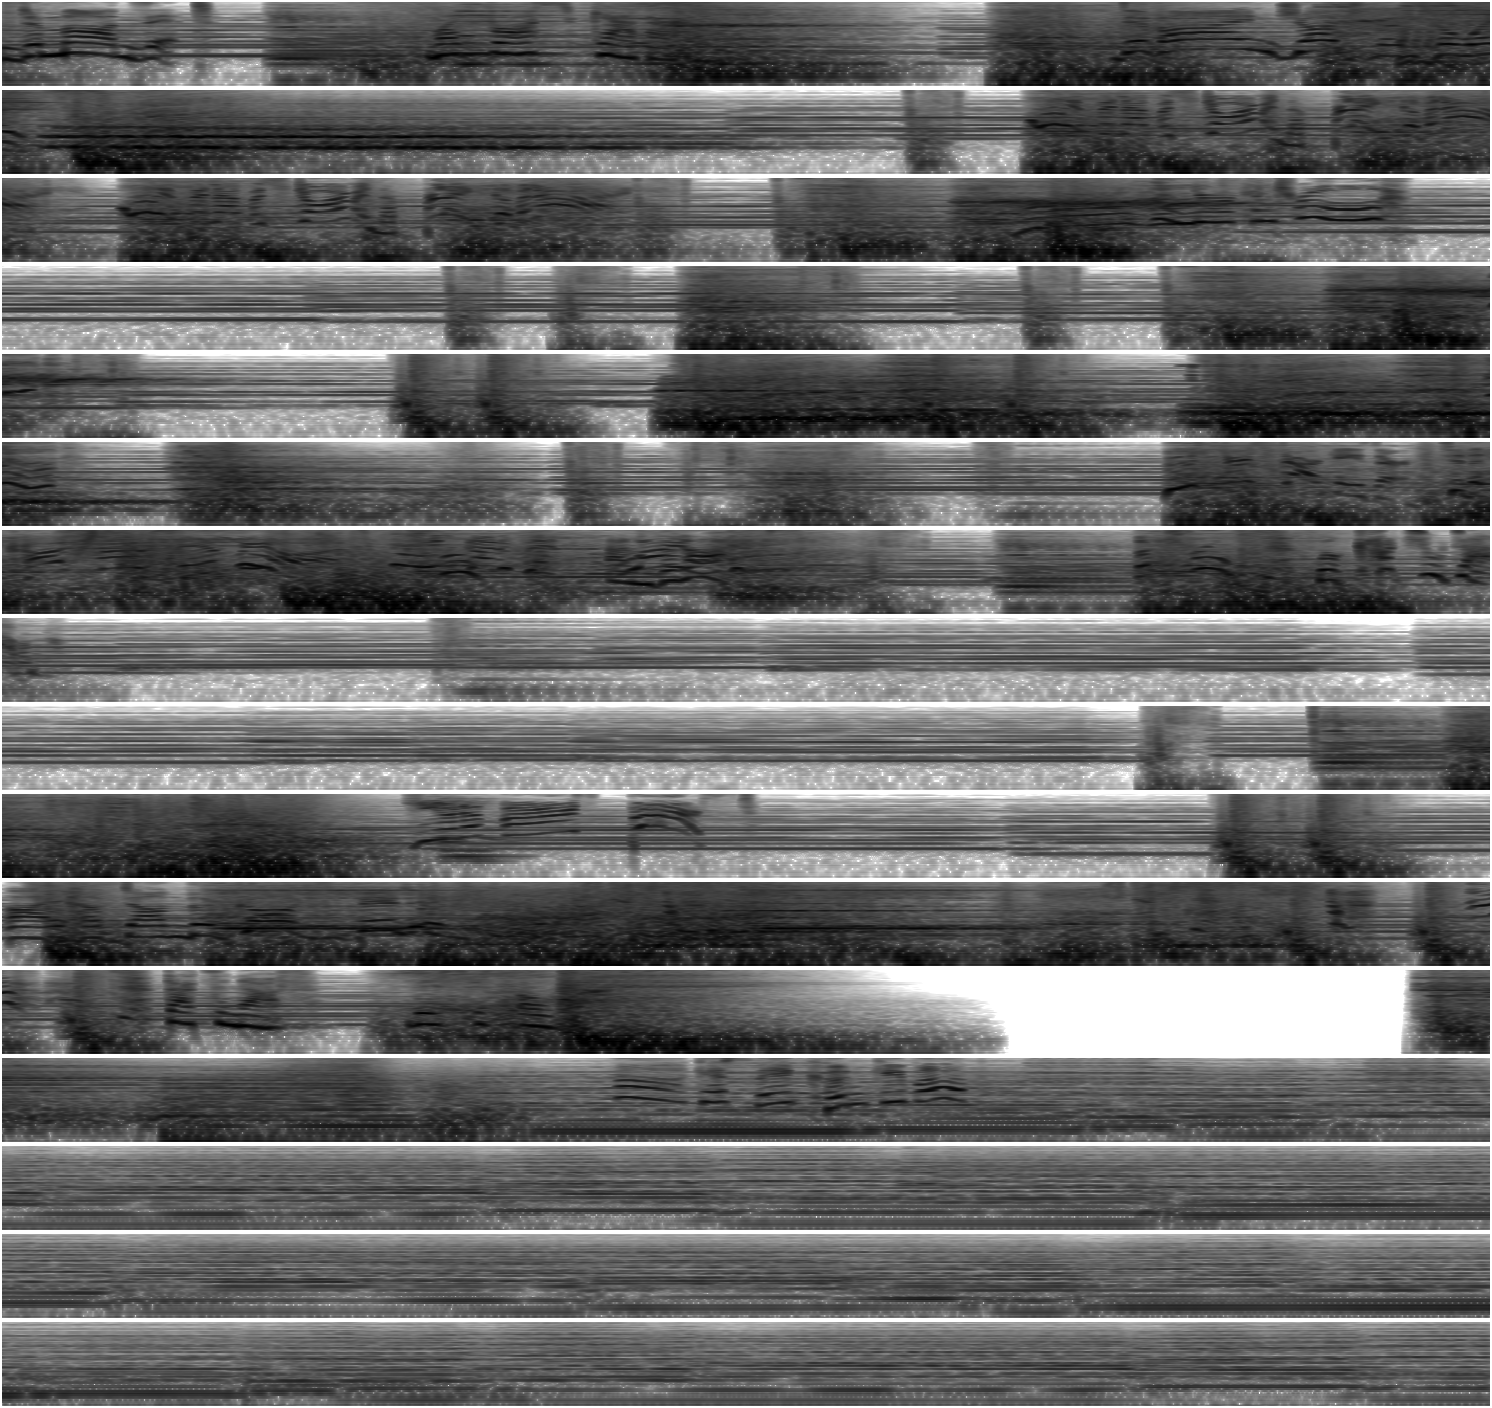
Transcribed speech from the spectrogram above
Demands it. White frost gather. Divine judgment awaits. I have done the god's bidding! That's enough. This is over. Ah, guess they couldn't keep up.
